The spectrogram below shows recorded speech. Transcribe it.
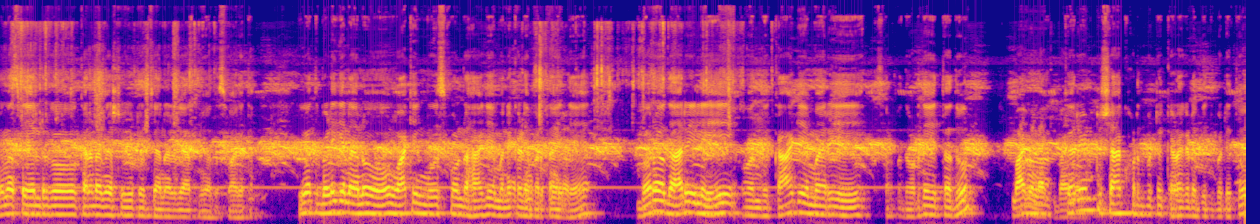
ನಮಸ್ತೆ ಎಲ್ರಿಗೂ ಕನ್ನಡ ಮೇಷ್ಟ್ರು ಯೂಟ್ಯೂಬ್ ಚಾನಲ್ಗೆ ಆತ್ಮೀಯವಾದ ಸ್ವಾಗತ. ಇವತ್ತು ಬೆಳಿಗ್ಗೆ ನಾನು ವಾಕಿಂಗ್ ಮುಗಿಸ್ಕೊಂಡು ಹಾಗೆ ಮನೆ ಕಡೆ ಬರ್ತಾ ಇದ್ದೆ. ಬರೋ ದಾರಿಲಿ ಒಂದು ಕಾಗೆ ಮರಿ ಸ್ವಲ್ಪ ದೊಡ್ಡದೇ ಇತ್ತದು. ಕರೆಂಟ್ ಶಾಕ್ ಹೊಡೆದ್ಬಿಟ್ಟು ಕೆಳಗಡೆ ಬಿದ್ದುಬಿಟ್ಟಿತ್ತು.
